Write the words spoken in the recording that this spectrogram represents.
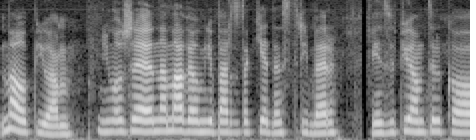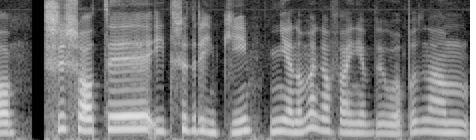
Mało piłam, mimo że namawiał mnie bardzo taki jeden streamer, więc wypiłam tylko trzy szoty i trzy drinki. Nie no, mega fajnie było. Poznałam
